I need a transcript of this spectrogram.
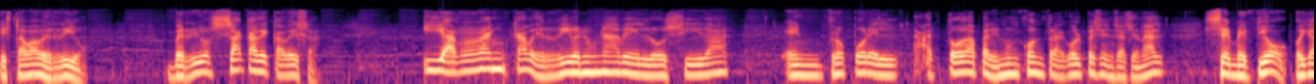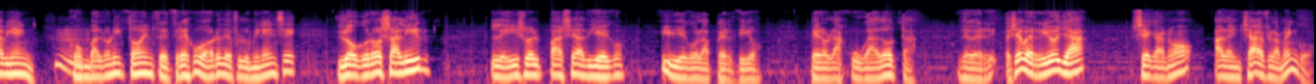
estaba Berrío. Berrío saca de cabeza y arranca Berrío en una velocidad. Entró por el a toda para en un contragolpe sensacional. Se metió, oiga bien, Hmm. con balón y todo entre tres jugadores de Fluminense. Logró salir, le hizo el pase a Diego y Diego la perdió. Pero la jugadota de Berrío, ese Berrío ya se ganó a la hinchada de Flamengo.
